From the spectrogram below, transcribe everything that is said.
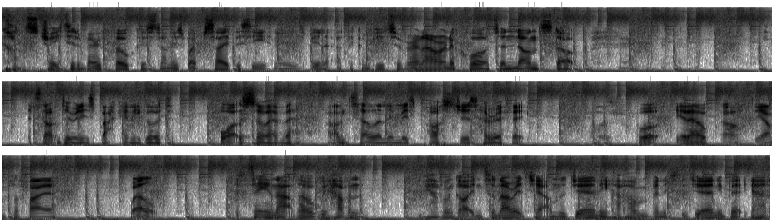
concentrated and very focused on his website this evening. He's been at the computer for an hour and a quarter, non-stop. It's not doing his back any good whatsoever. I'm telling him his posture's horrific. But you know, oh, the amplifier. Well, saying that though, we haven't we haven't got into Norwich yet on the journey. I haven't finished the journey bit yet.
